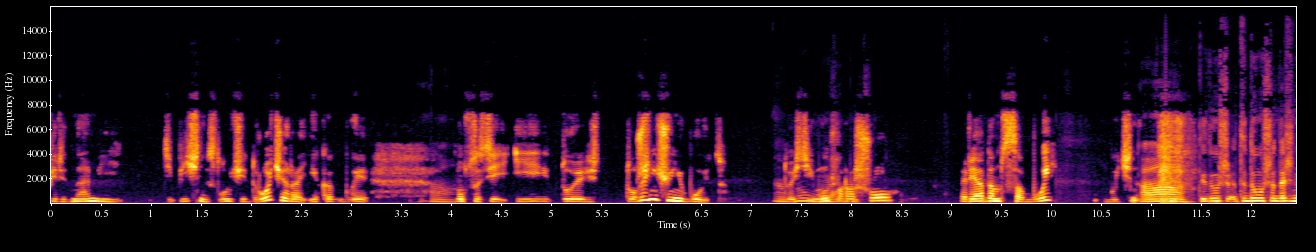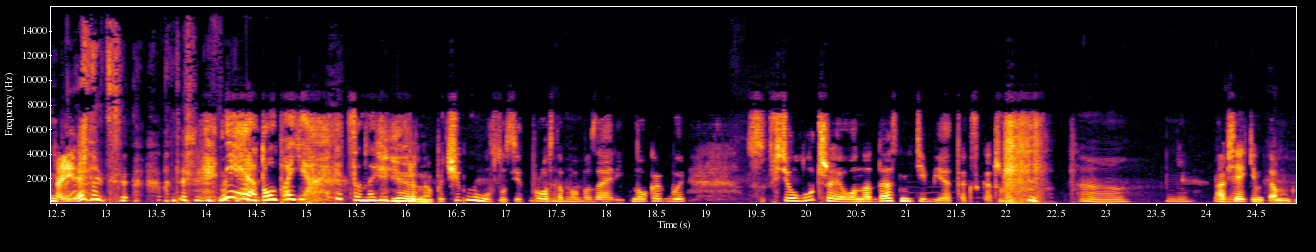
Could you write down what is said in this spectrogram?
перед нами типичный случай дрочера, и как бы, а. ну, соси, и то есть тоже ничего не будет. А, то есть ну, ему хорошо быть. рядом с собой обычно. А, ты думаешь, ты думаешь, он даже не Конечно. появится? Он даже не Нет, он появится, наверное. Почему? В смысле, просто ага. побазарить. Но как бы все лучшее он отдаст не тебе, так скажем. А, ну, а всяким там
